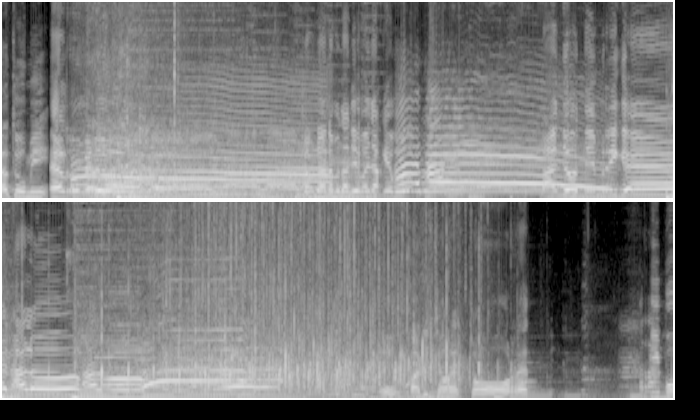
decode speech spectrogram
El Tumi. El Rumi dong. Mudah-mudahan dapat hadiah banyak ya Bu. Lanjut tim Rigen. Halo. Halo. Muka dicoret-coret. Ibu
